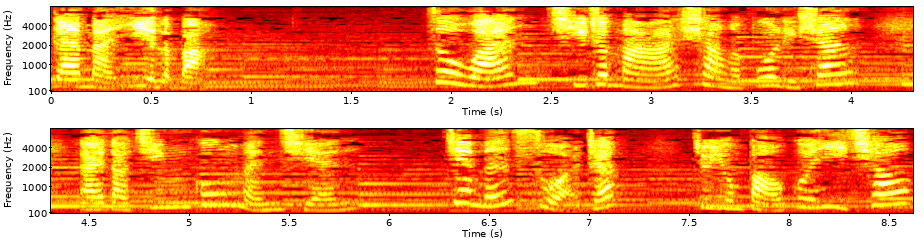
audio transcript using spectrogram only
该满意了吧？揍完，骑着马上了玻璃山，来到金宫门前，见门锁着，就用宝棍一敲，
